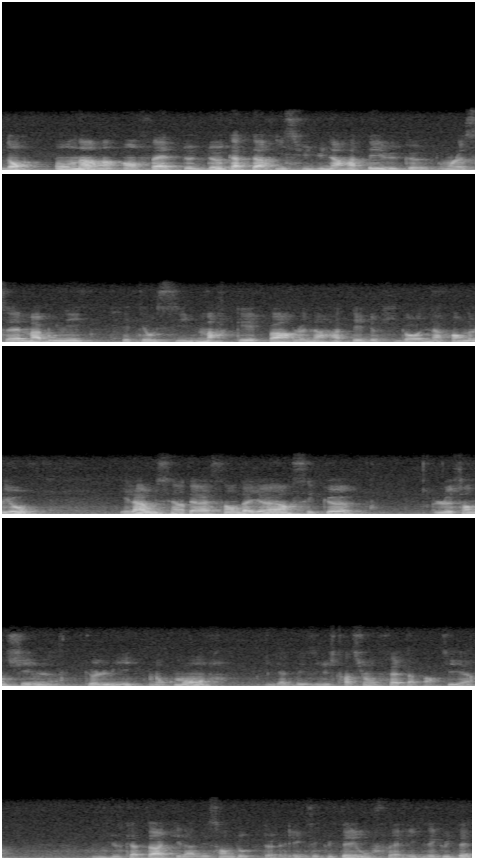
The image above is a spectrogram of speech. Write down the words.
Donc, on a en fait deux katas issus du narate, vu que, on le sait, Mabuni était aussi marqué par le narate de Higoro Nakanryo. Et là où c'est intéressant d'ailleurs, c'est que le Sanshin que lui donc, montre, il y a des illustrations faites à partir du kata qu'il avait sans doute exécuté ou fait exécuter,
